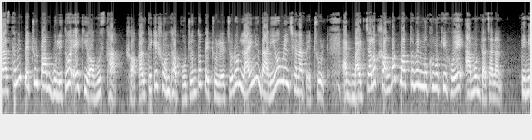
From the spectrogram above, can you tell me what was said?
রাজধানীর পেট্রোল পাম্পগুলিতেও একই অবস্থা। সকাল থেকে সন্ধ্যা পর্যন্ত পেট্রোলের জন্য লাইনে দাঁড়িয়েও মিলছে না পেট্রোল। এক বাইক চালক সংবাদ মাধ্যমের মুখোমুখি হয়ে এমনটা জানান। তিনি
